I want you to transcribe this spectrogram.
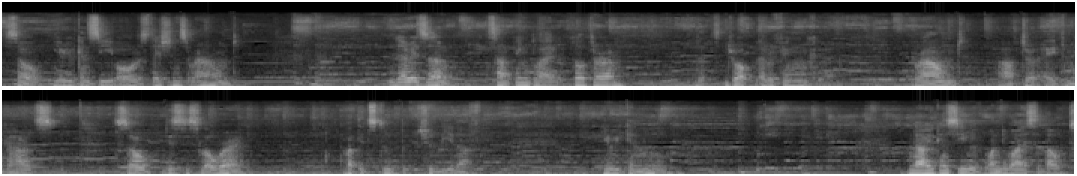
So here you can see all the stations around. There is um, something like filter that drop everything around after 8 megahertz. So this is lower, but it should be enough. Here we can move now you can see with one device about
